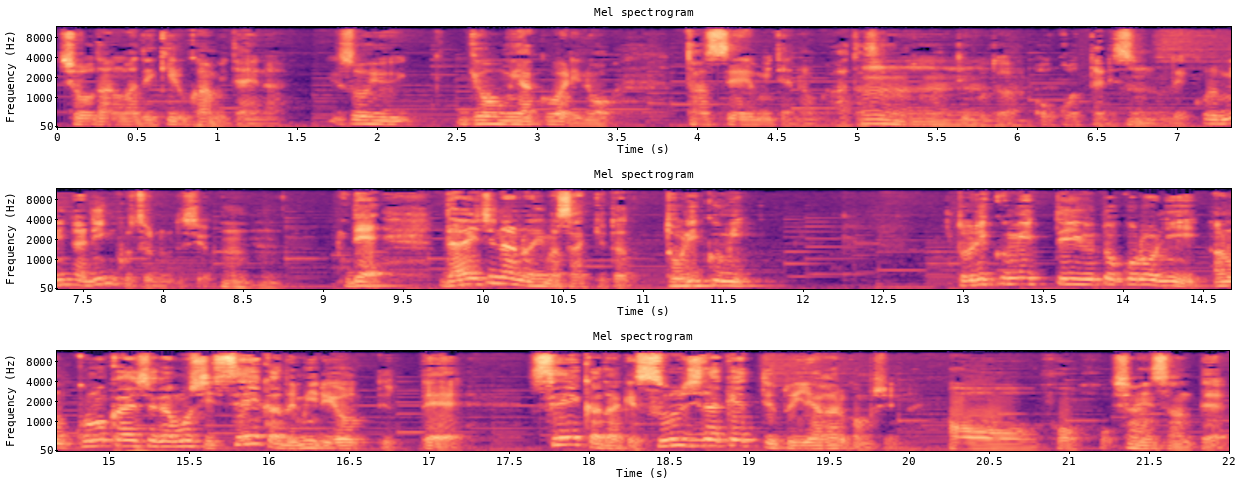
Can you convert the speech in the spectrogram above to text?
商談ができるかみたいな、そういう業務役割の達成みたいなのが果たせるとかっていうことが起こったりするので、これみんなリンクするんですよ。うんうん。で、大事なのは今さっき言った取り組み。取り組みっていうところに、あの、この会社がもし成果で見るよって言って、成果だけ、数字だけって言うと嫌がるかもしれない。ほうほう。社員さんって。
